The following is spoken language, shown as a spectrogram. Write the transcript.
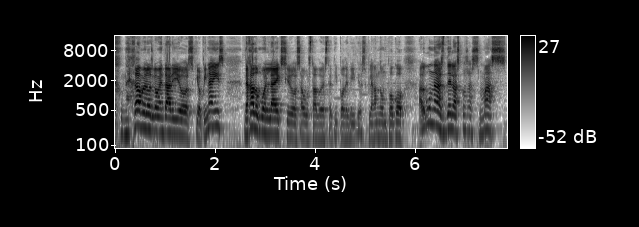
dejadme en los comentarios qué opináis, dejad un buen like si os ha gustado este tipo de vídeos, explicando un poco algunas de las cosas más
